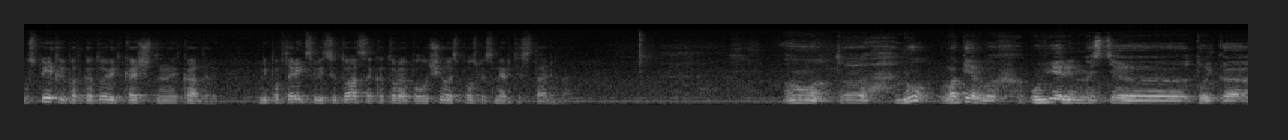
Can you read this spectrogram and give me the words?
Успеет ли подготовить качественные кадры? Не повторится ли ситуация, которая получилась после смерти Сталина? Вот. Э, ну, во-первых, уверенность э, только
